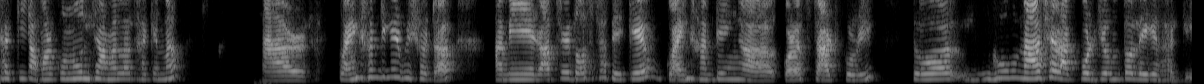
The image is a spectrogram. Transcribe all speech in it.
থাকি আমার কোনো ঝামেলা থাকে না। আর ক্লায়েন্ট হান্টিং এর বিষয়টা আমি রাত্রে দশটা থেকে ক্লায়েন্ট হান্টিং করা স্টার্ট করি। তো ঘুম না আসার আগ পর্যন্ত লেগে থাকি।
